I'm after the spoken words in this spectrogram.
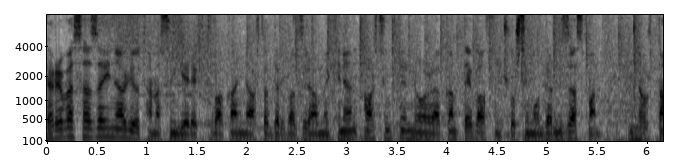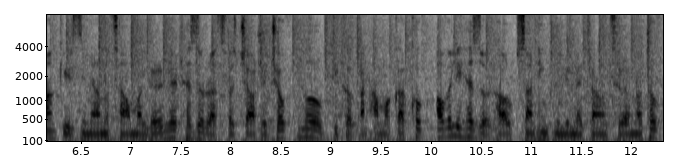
Դեռևս 1973 թվականին արտադրված դրամեքենան արդյունքներ նորական T-64-ի մոդեռնիզացման։ Նոր տանկը իր զինանոցը համալրել էր հզորացված շարժիչով, նոր օպտիկական համակարգով, ավելի հզոր 125 մմ-անոց հրանոթով,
